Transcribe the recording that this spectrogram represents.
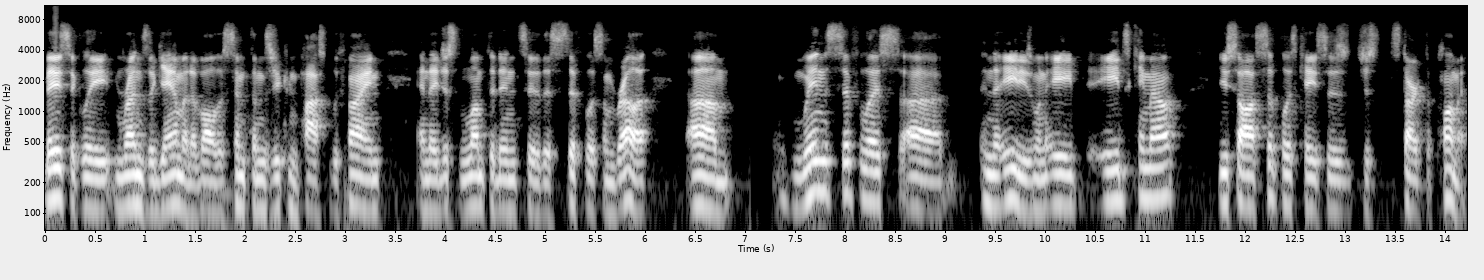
basically runs the gamut of all the symptoms you can possibly find, and they just lumped it into the syphilis umbrella. Um, when syphilis uh, in the 80s, when AIDS came out, you saw syphilis cases just start to plummet.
